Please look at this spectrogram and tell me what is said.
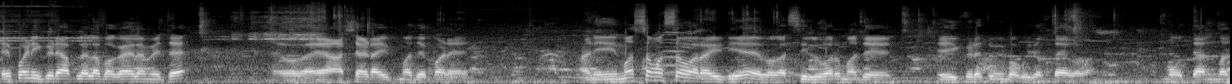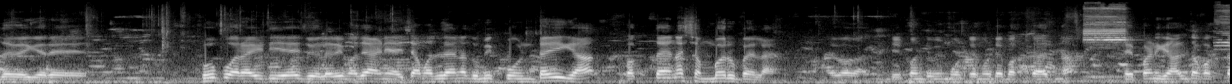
हे पण इकडे आपल्याला बघायला मिळते. हे बघा हे अशा टाईपमध्ये पण आहे. आणि मस्त मस्त व्हरायटी आहे. बघा सिल्वरमध्ये हे इकडे तुम्ही बघू शकता हे बघा. मोत्यांमध्ये वगैरे. खूप व्हरायटी आहे ज्वेलरीमध्ये आणि ह्याच्यामधलं आहे ना तुम्ही कोणतंही घ्या फक्त आहे ना शंभर रुपयाला आहे. हे बघा हे पण तुम्ही मोठे मोठे बघतायत ना. हे पण घ्याल तर फक्त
